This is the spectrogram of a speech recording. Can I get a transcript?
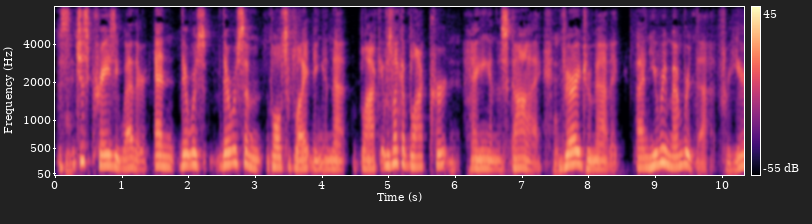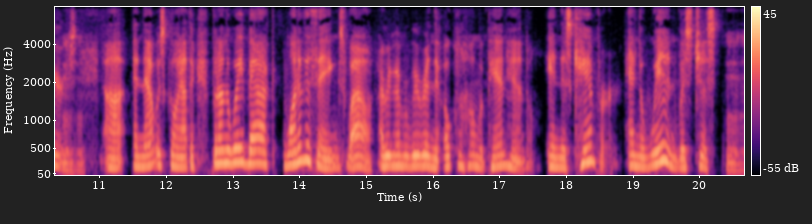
It was hmm. just crazy weather. And there was there were some bolts of lightning in that black it was like a black curtain hanging in the sky. Hmm. Very dramatic. And you remembered that for years. Uh, and that was going out there. But on the way back, one of the things, wow, I remember we were in the Oklahoma panhandle in this camper and the wind was just, hmm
